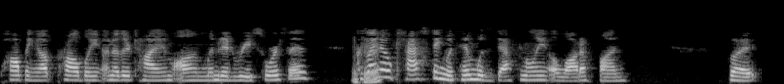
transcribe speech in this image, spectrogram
popping up probably another time on limited resources. Because Okay. I know casting with him was definitely a lot of fun. But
